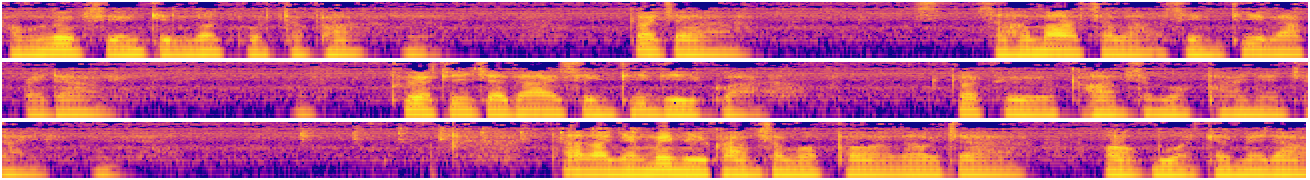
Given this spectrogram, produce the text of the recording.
ของรูปเสียงกลิ่นรสผลตภะก็จะสามารถสละสิ่งที่รักไปได้ เพื่อที่จะได้สิ่งที่ดีกว่า ก็คือความสงบภายในใจ ถ้าเรายังไม่มีความสงบพอเราจะออกบวชกันไม่ได้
